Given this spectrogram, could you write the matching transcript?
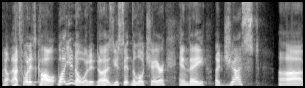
No, that's what it's called. Well, you know what it does. You sit in the little chair and they adjust uh,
